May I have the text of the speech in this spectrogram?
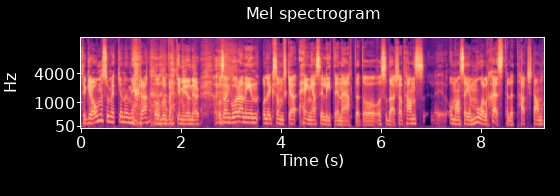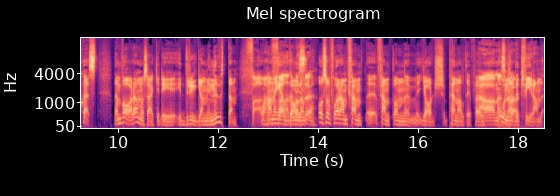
tycker om så mycket numera, Odell Beckham Jr. Och sen går han in och liksom ska hänga sig lite i nätet och, och sådär. Så att hans, eh, om man säger målgest eller touchdown-gest, den varar nog säkert i, i dryga minuten. Fan, och han är helt galen. Och så får han fem, eh, 15 yards penalty för Ja, onödigt firande.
